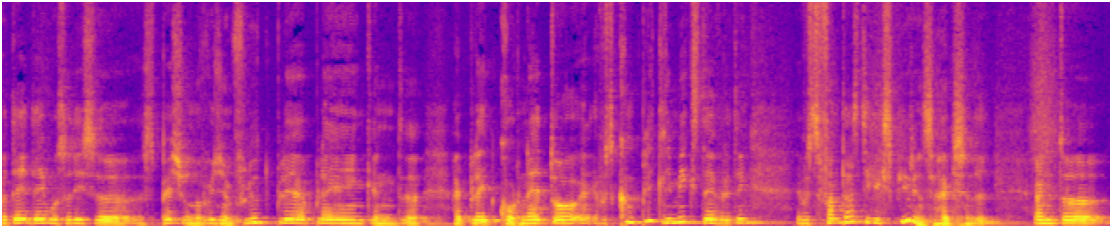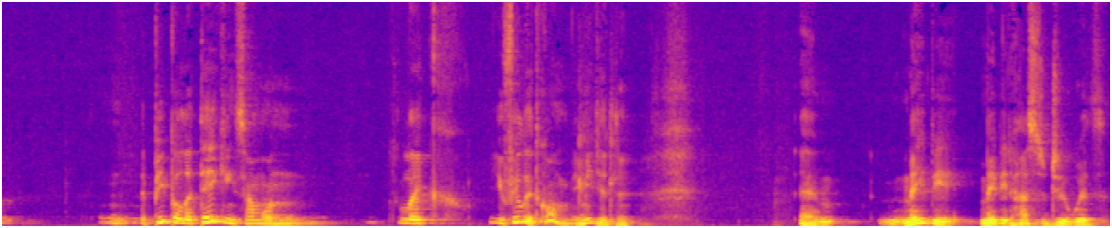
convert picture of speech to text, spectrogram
but there, there was this uh, special Norwegian flute player playing, and uh, I played cornetto. It was completely mixed, everything. It was a fantastic experience, actually. And uh, the people are taking someone, like, you feel at home immediately. Um, maybe, maybe it has to do with,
